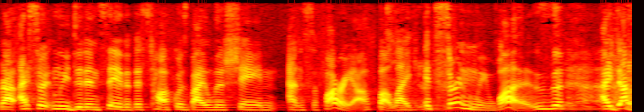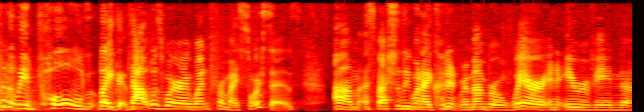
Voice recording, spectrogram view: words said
I certainly didn't say that this talk was by Liz Shane and Sefaria, but like, it certainly was. I definitely pulled, like, that was where I went for my sources, um, especially when I couldn't remember where in Eruvin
